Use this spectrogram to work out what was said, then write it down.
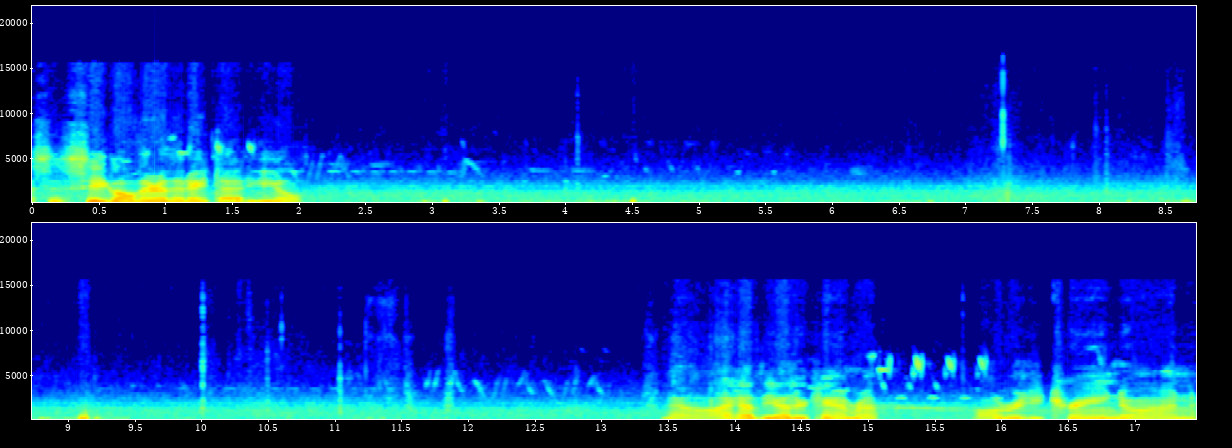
That's the seagull there that ate that eel. Now I have the other camera already trained on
